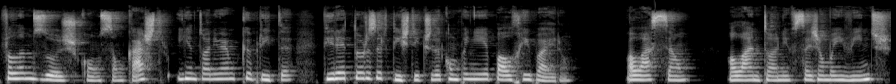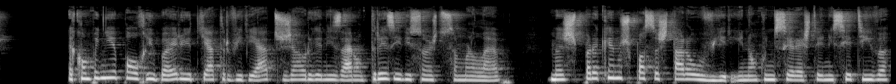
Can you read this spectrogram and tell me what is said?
falamos hoje com São Castro e António M. Cabrita, diretores artísticos da Companhia Paulo Ribeiro. Olá, São. Olá, António. Sejam bem-vindos. A Companhia Paulo Ribeiro e o Teatro Viriato já organizaram três edições do Summer Lab, mas para quem nos possa estar a ouvir e não conhecer esta iniciativa,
